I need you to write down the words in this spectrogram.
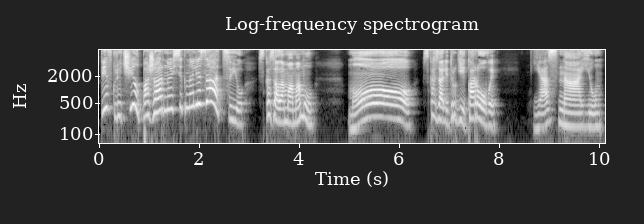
ты включил пожарную сигнализацию, сказала мама Му. Мо! Сказали другие коровы. Я знаю.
